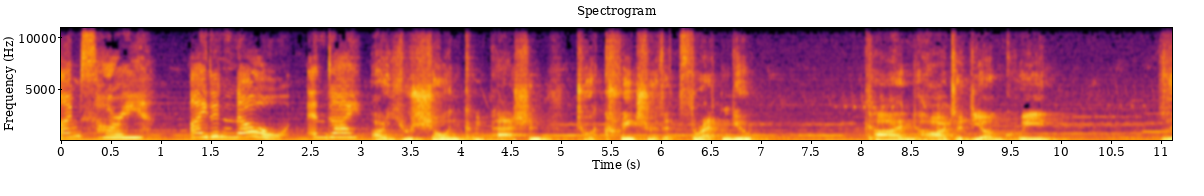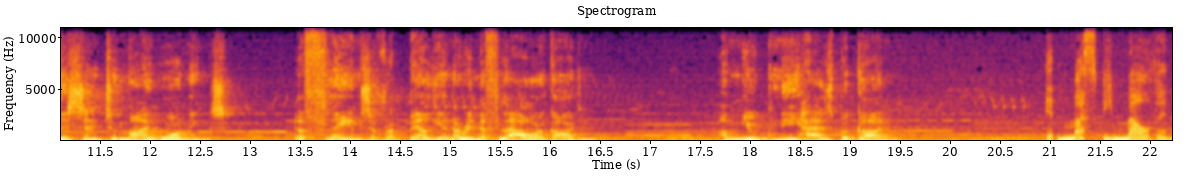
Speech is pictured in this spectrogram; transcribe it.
I'm sorry. I didn't know, and I. Are you showing compassion to a creature that threatened you? Kind-hearted young queen, listen to my warnings. The flames of rebellion are in the flower garden. A mutiny has begun. It must be Melvin.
